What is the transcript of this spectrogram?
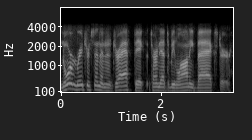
Norm Richardson, and a draft pick that turned out to be Lonnie Baxter.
